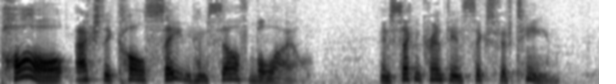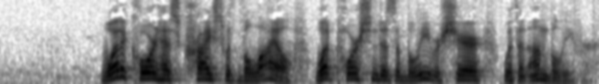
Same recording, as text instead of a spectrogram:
Paul actually calls Satan himself Belial in 2 Corinthians 6:15. What accord has Christ with Belial? What portion does a believer share with an unbeliever?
